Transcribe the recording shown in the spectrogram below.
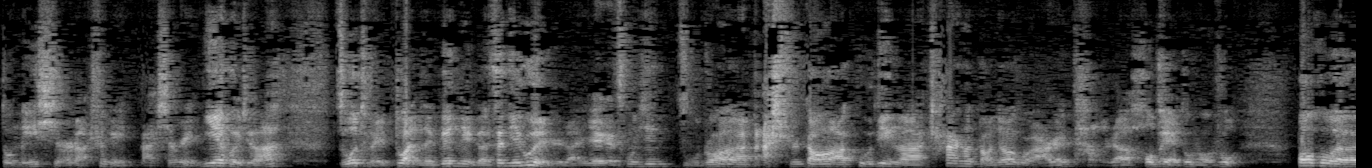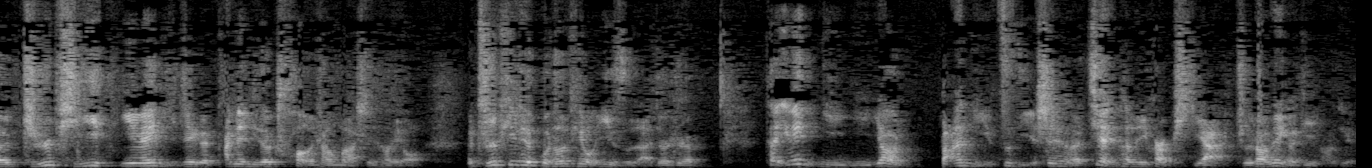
都没形了，是给把形给捏回去啊！左腿断的跟那个三节棍似的，也给重新组装啊，打石膏啊，固定啊，插上导尿管，人躺着，后背也动手术，包括植皮，因为你这个大面积的创伤嘛，身上有植皮这个过程挺有意思的，就是它因为你你要把你自己身上的健康的一块皮啊植到那个地方去，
